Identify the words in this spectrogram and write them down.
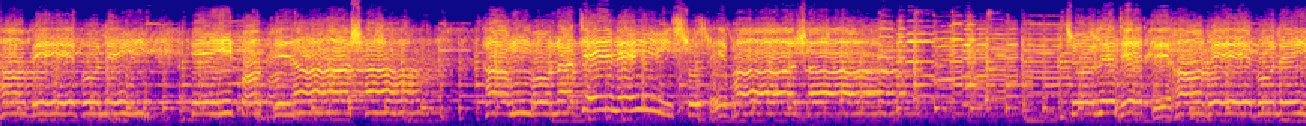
হবে বলেই এই পথে আসা। থামবো না জেনেই স্রোতে ভাষা চলে যেতে হবে বলেই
